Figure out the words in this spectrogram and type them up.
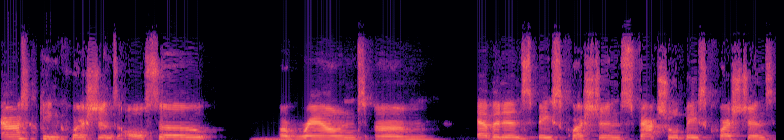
asking questions also around um, evidence based questions, factual based questions,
